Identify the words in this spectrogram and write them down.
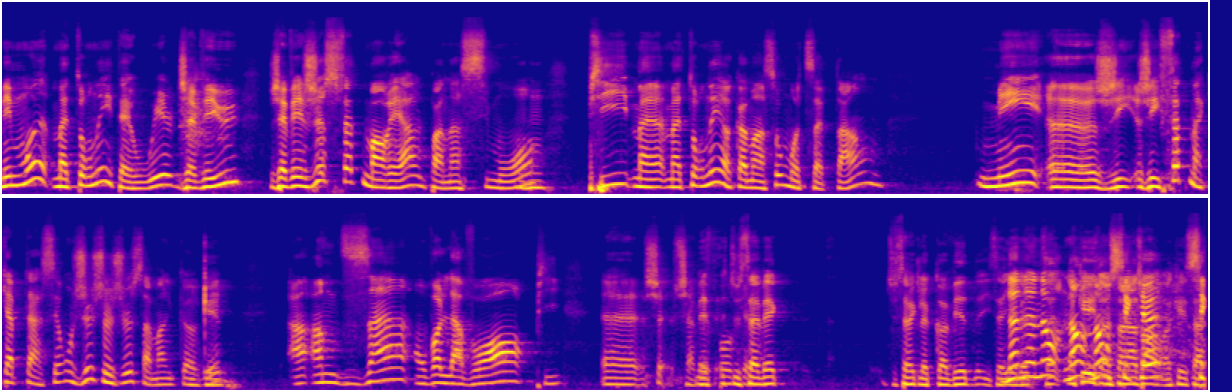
mais moi, ma tournée était weird. J'avais eu, j'avais juste fait Montréal pendant six mois, puis ma, ma tournée a commencé au mois de septembre. Mais euh, j'ai fait ma captation juste, juste, juste avant le COVID, en, en me disant, on va l'avoir, puis euh, je je savais mais pas tu que- savais que. Tu savais que le COVID. il- ça y Non, avait- non, non, ça- non, c'est que, ça c'est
